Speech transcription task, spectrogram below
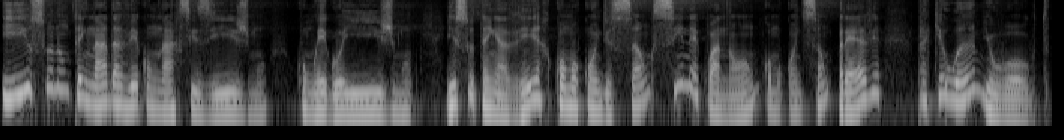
E isso não tem nada a ver com narcisismo, com egoísmo. Isso tem a ver como condição sine qua non, como condição prévia para que eu ame o outro.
